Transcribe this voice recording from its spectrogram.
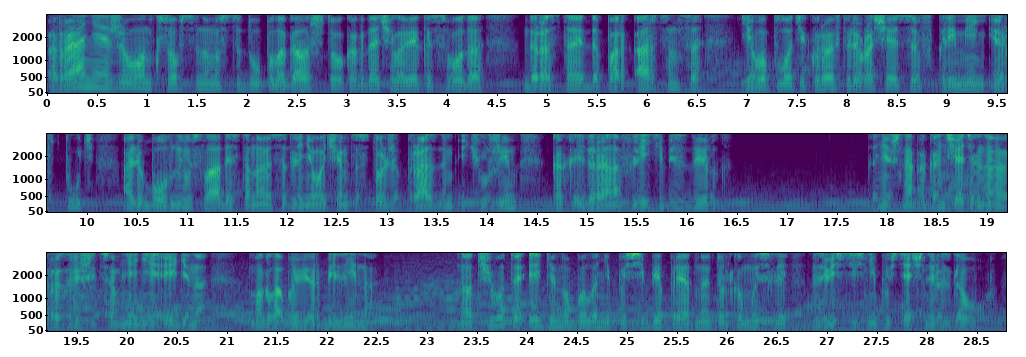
Ранее же он, к собственному стыду, полагал, что когда человек из свода дорастает до пар Арценса, его плоть и кровь превращаются в кремень и ртуть, а любовные услады становятся для него чем-то столь же праздным и чужим, как игра на флейте без дырок. Конечно, окончательно разрешить сомнения Эгина могла бы Вербелина, но от чего то Эгину было не по себе при одной только мысли завести с ней пустячный разговор –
